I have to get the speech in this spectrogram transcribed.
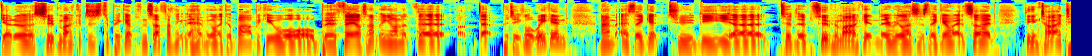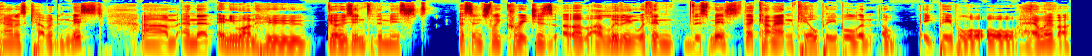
go to a supermarket just to pick up some stuff. I think they're having like a barbecue or, or birthday or something on it the that particular weekend. Um, as they get to the uh, to the supermarket, they realize as they go outside, the entire town is covered in mist, um, and that anyone who goes into the mist essentially creatures are, are living within this mist that come out and kill people and or eat people or, or however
